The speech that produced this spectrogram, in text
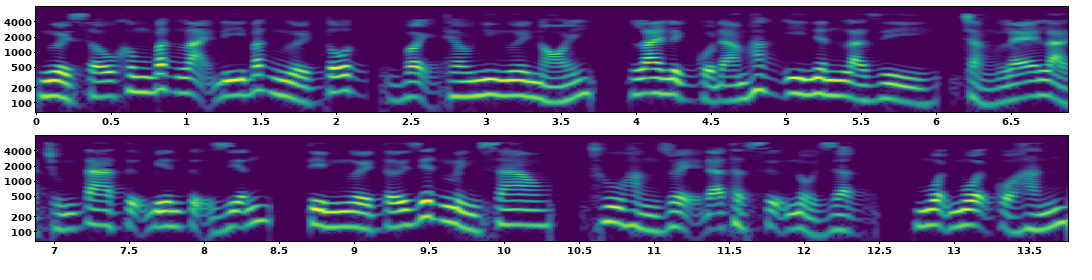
người xấu không bắt lại đi bắt người tốt, vậy theo như ngươi nói, lai lịch của đám hắc y nhân là gì, chẳng lẽ là chúng ta tự biên tự diễn, tìm người tới giết mình sao, Thu Hằng Duệ đã thật sự nổi giận, muội muội của hắn,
